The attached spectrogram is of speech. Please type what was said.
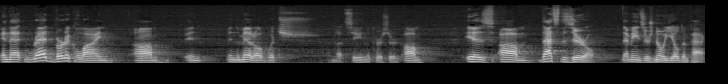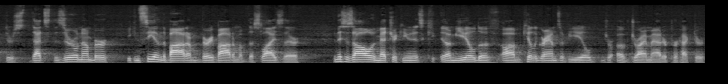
And that red vertical line um, in, in the middle, which I'm not seeing the cursor, um, is um, that's the zero. That means there's no yield impact. There's, that's the zero number. You can see it in the bottom, very bottom of the slides there. And this is all in metric units, um, yield of um, kilograms of yield of dry matter per hectare.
